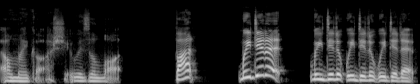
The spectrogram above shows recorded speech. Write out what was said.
Oh my gosh, it was a lot. But we did it. We did it. We did it. We did it.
